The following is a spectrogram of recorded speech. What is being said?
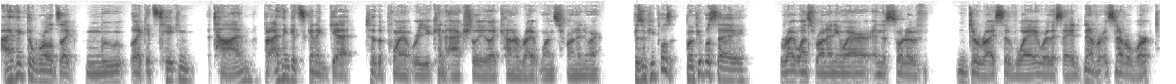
I think the world's like move like it's taking time, but I think it's going to get to the point where you can actually like kind of write once, run anywhere. Because when people when people say write once, run anywhere in this sort of derisive way where they say it never it's never worked,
